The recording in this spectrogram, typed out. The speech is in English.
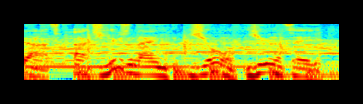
At username Your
